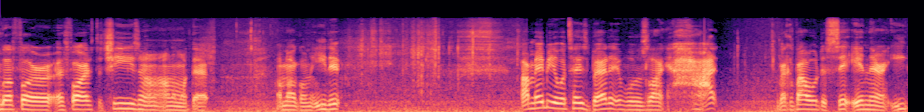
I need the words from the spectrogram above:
but for as far as the cheese, I don't want that. I'm not gonna eat it. Or maybe it would taste better if it was like hot. Like if I were to sit in there and eat.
